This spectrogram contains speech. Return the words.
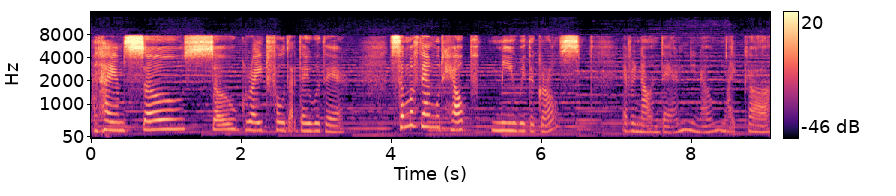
and I am so, so grateful that they were there. Some of them would help me with the girls every now and then, you know, like uh,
